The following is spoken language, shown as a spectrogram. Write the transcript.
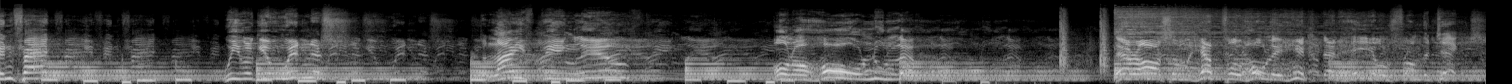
In fact, we will give witness to life being lived on a whole new level. There are some helpful holy hints that hail from the text,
